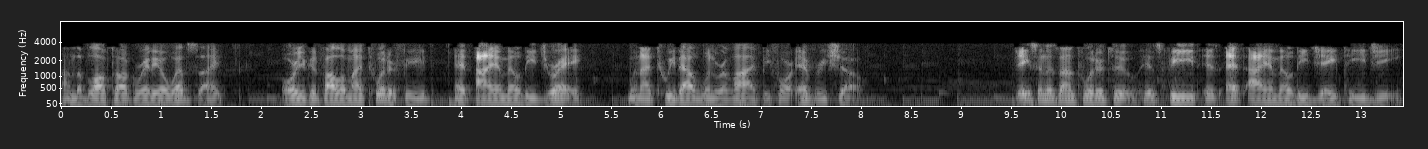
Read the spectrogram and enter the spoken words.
on the Blog Talk Radio website, or you can follow my Twitter feed at IMLDDre when I tweet out when we're live before every show. Jason is on Twitter too. His feed is at IMLDJTG.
